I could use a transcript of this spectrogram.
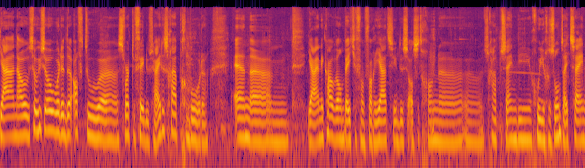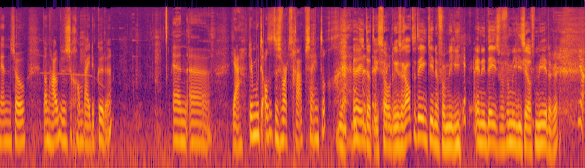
Ja, nou sowieso worden er af en toe uh, zwarte Veluwsheideschapen geboren. En, uh, ja, en ik hou wel een beetje van variatie. Dus als het gewoon uh, schapen zijn die goede gezondheid zijn en zo, dan houden we ze gewoon bij de kudde. En ja, er moet altijd een zwart schaap zijn, toch? Ja, nee, dat is zo. Er is er altijd eentje in een familie. Ja. En in deze familie zelfs meerdere. Ja.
